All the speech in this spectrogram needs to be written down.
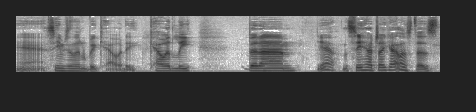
Yeah, seems a little bit cowardly. Cowardly. But um yeah, let's see how Jake Atlas does.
